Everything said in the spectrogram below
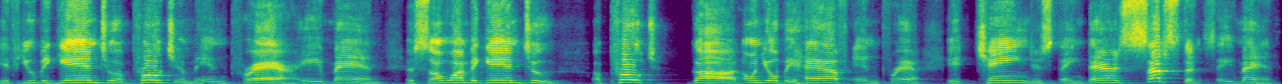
If you begin to approach him in prayer, amen. If someone begin to approach God on your behalf in prayer, it changes things. There's substance, amen,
